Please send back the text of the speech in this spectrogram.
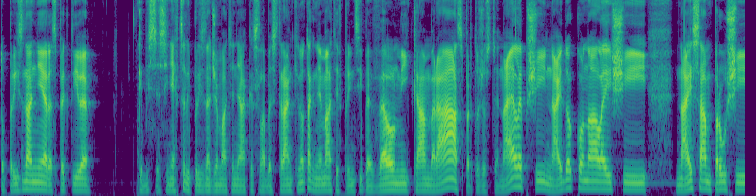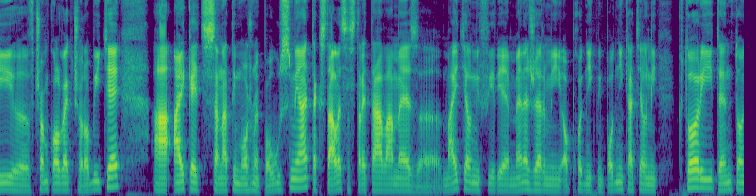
to priznanie, respektíve keby ste si nechceli priznať, že máte nejaké slabé stránky, no tak nemáte v princípe veľmi kam rásť, pretože ste najlepší, najdokonalejší, najsamprúší v čomkoľvek, čo robíte. A aj keď sa nad tým môžeme pousmiať, tak stále sa stretávame s majiteľmi firie, manažermi, obchodníkmi, podnikateľmi, ktorí tento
